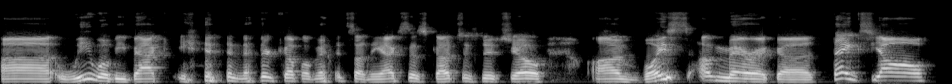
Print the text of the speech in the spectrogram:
Uh, we will be back in another couple minutes on the Access Consciousness Show on Voice America. Thanks, y'all.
